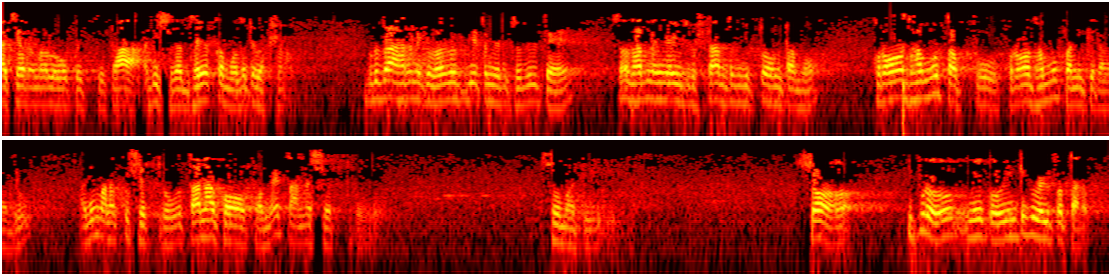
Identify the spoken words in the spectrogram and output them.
ఆచరణలో పెట్టుట అది శ్రద్ధ యొక్క మొదటి లక్షణం. ఇప్పుడు ఉదాహరణకి భగవద్గీత మీరు చదివితే సాధారణంగా ఈ దృష్టాంతం చెప్తూ ఉంటాము క్రోధము తప్పు క్రోధము పనికిరాదు. అది మనకు శత్రువు. తన కోపమే తన శత్రువు. సుమతి. సో ఇప్పుడు మీకు ఇంటికి వెళ్ళిపోతారు.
